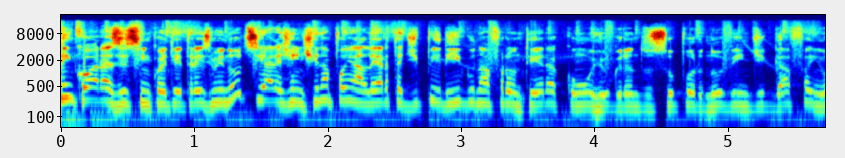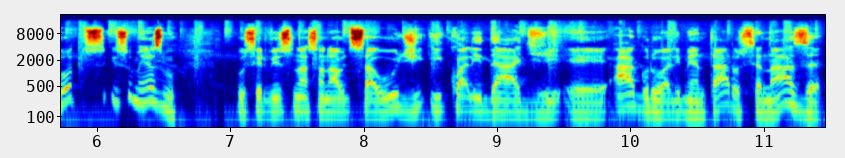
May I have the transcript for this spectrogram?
5 horas e 53 minutos e a Argentina põe alerta de perigo na fronteira com o Rio Grande do Sul por nuvem de gafanhotos. Isso mesmo. O Serviço Nacional de Saúde e Qualidade eh, Agroalimentar, o SENASA,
